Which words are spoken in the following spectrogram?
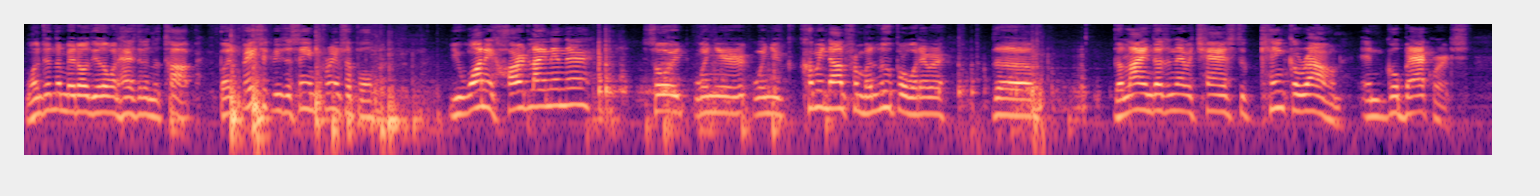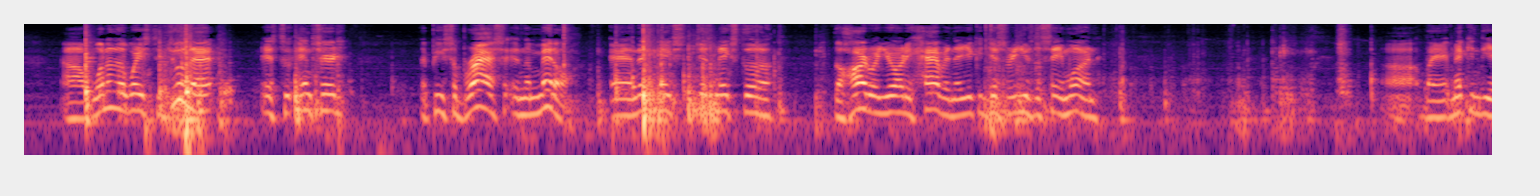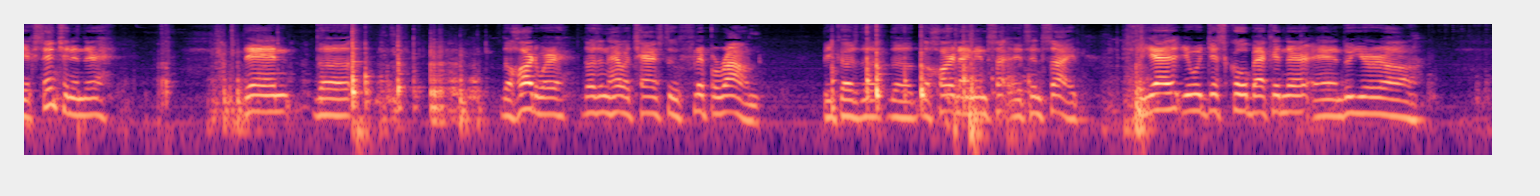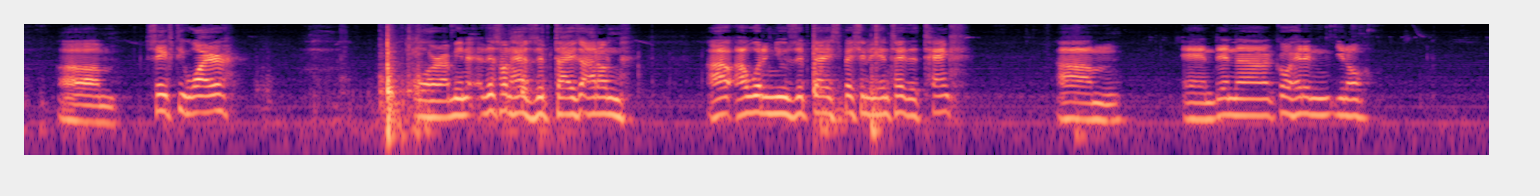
one's in the middle, the other one has it in the top. But basically the same principle. You want a hard line in there so it, when you're when you're coming down from a loop or whatever, the the line doesn't have a chance to kink around and go backwards. Uh, one of the ways to do that is to insert a piece of brass in the middle, and this makes just makes the the hardware you already have in there. You can just reuse the same one uh, by making the extension in there. Then the the hardware doesn't have a chance to flip around because the, the, the hard line inside it's inside. So yeah, you would just go back in there and do your uh, um, safety wire. Or I mean, this one has zip ties. I don't, I, I wouldn't use zip ties, especially inside the tank. Um, and then uh, go ahead and you know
